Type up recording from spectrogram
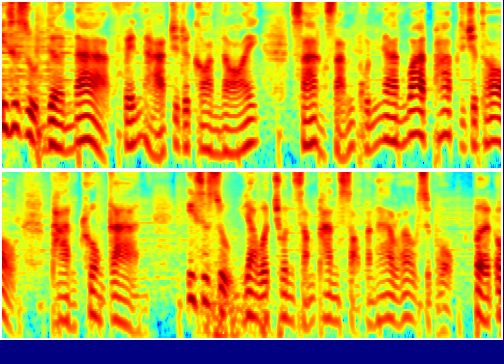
อิสสุเดินหน้าเฟ้นหาจิตรกรน้อย สร้างสรรค์ผลงานวาดภาพดิจิทัล ผ่านโครงการอิสสุเยาวชนสัมพันธ์ 2566 เปิดโอ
